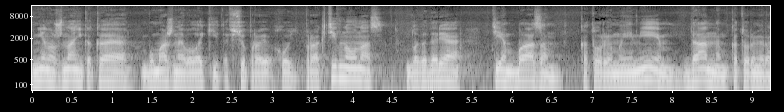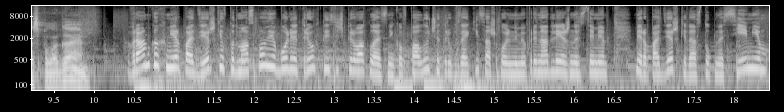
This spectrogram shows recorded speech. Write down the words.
не нужна никакая бумажная волокита. Все проходит проактивно у нас. Благодаря тем базам, которые мы имеем, данным, которыми располагаем. В рамках мер поддержки в Подмосковье более трех тысяч первоклассников получат рюкзаки со школьными принадлежностями. Мера поддержки доступна семьям,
